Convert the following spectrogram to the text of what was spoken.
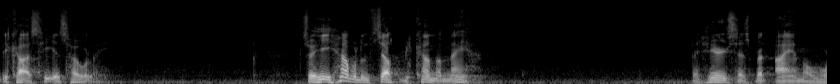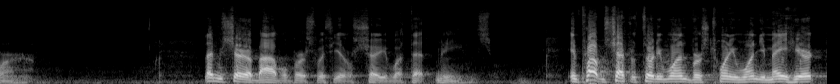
Because he is holy. So he humbled himself to become a man. But here he says, But I am a worm. Let me share a Bible verse with you. It'll show you what that means. In Proverbs chapter 31, verse 21, you may hear it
